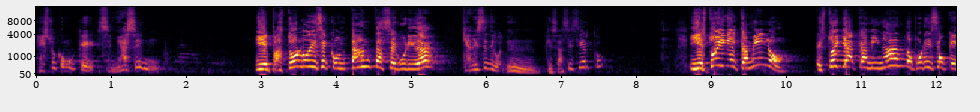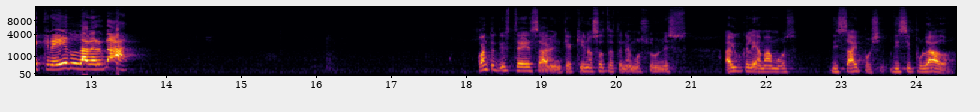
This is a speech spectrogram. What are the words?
Eso como que se me hace... Y el pastor lo dice con tanta seguridad que a veces digo, mm, quizás es cierto. Y estoy en el camino. Estoy ya caminando por eso que creer la verdad. ¿Cuántos de ustedes saben que aquí nosotros tenemos algo que le llamamos discipleship, discipulado,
